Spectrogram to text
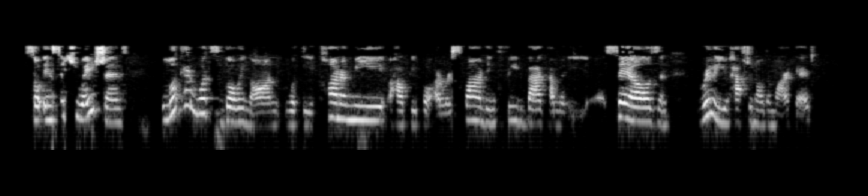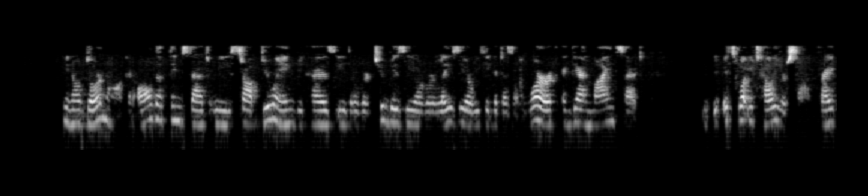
So in situations, look at what's going on with the economy, how people are responding, feedback, how many uh, sales, and really you have to know the market. You know, door knock and all the things that we stop doing because either we're too busy or we're lazy or we think it doesn't work. Again, mindset. It's what you tell yourself, right?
